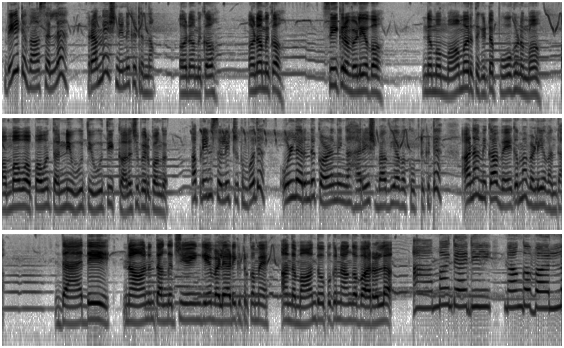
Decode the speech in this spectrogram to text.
வீட்டு வாசல்ல ரமேஷ் நின்னுக்கிட்டு இருந்தான். அனாமிகா அனாமிகா சீக்கிரம் வெளியே வா. நம்ம மாமரத்துக்கிட்ட போகணுமா? அம்மாவும் அப்பாவும் தண்ணி ஊத்தி ஊத்தி களைச்சு போயிருப்பாங்க. அப்படின்னு சொல்லிட்டு இருக்கும்போது உள்ள இருந்து குழந்தைங்க ஹரிஷ் பவ்யாவை கூப்பிட்டுக்கிட்டு அனாமிகா வேகமா வெளியே வந்தா. டாடி நானும் தங்கச்சியும் இங்கே விளையாடிக்கிட்டு இருக்கோமே. அந்த மாந்தோப்புக்கு நாங்க வரல. ஆமா டாடி நாங்க வரல.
